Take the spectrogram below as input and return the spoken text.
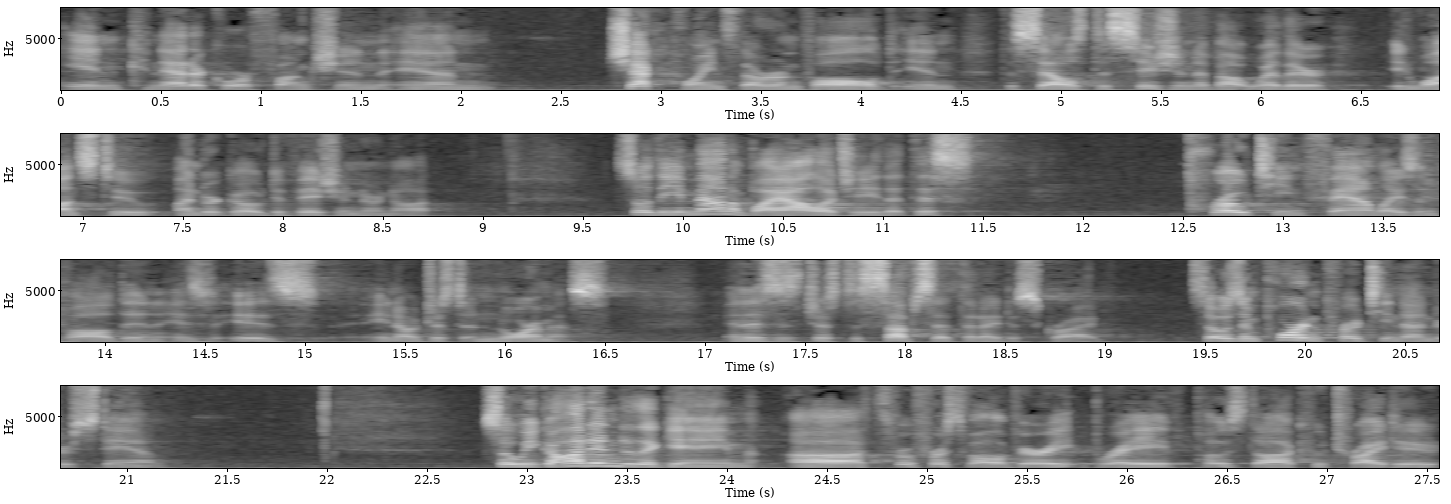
in kinetochore function and checkpoints that are involved in the cell's decision about whether it wants to undergo division or not. So the amount of biology that this protein family is involved in is, is you know, just enormous. And this is just a subset that I described. So it's important protein to understand. So we got into the game uh, through, first of all, a very brave postdoc who tried to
